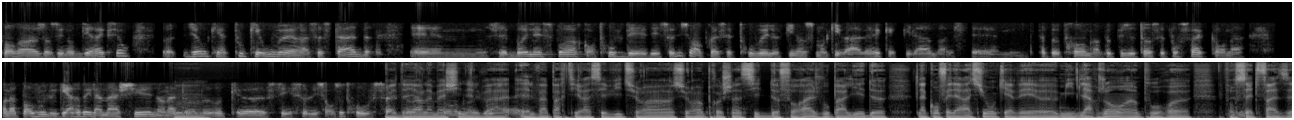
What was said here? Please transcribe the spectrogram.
forage dans une autre direction? Euh, Disons qu'il y a tout qui est ouvert à ce stade. Euh, j'ai bon espoir qu'on trouve des, solutions. Après, c'est de trouver le financement qui va avec. Et puis là, bah, ça peut prendre un peu plus de temps. C'est pour ça qu'on a on n'a pas voulu garder la machine en attendant mmh. que ces solutions se trouvent. D'ailleurs, la machine, elle va, elle va partir assez vite sur un, sur un prochain site de forage. Vous parliez de, la Confédération qui avait euh, mis de l'argent hein, pour, euh, pour cette phase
